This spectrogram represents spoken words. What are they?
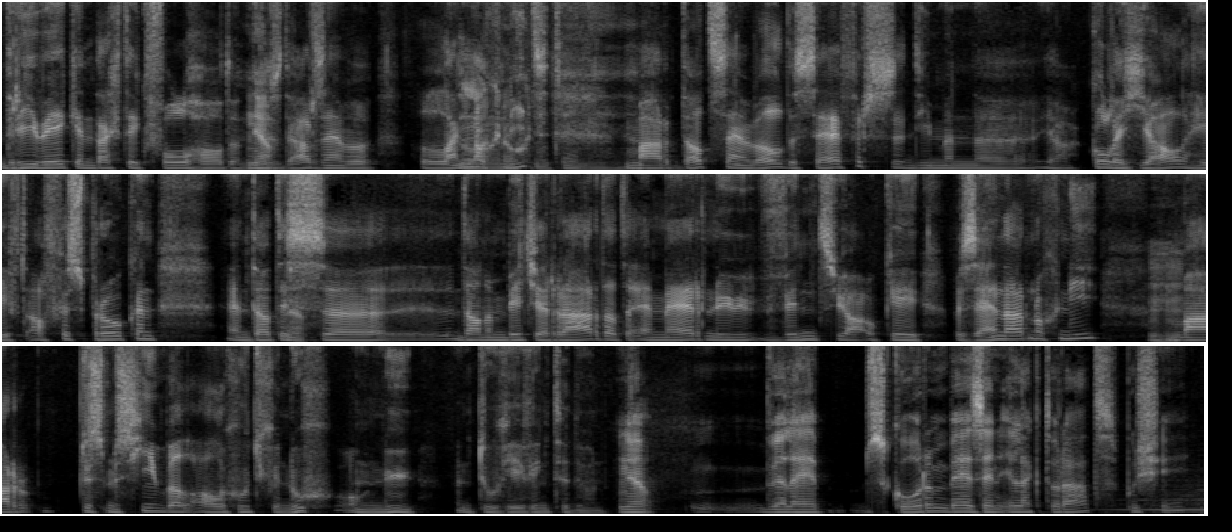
drie weken, dacht ik, volhouden. Ja. Dus daar zijn we lang, lang nog, nog niet. niet in, ja. Maar dat zijn wel de cijfers die men uh, ja, collegiaal heeft afgesproken. En dat is ja. uh, dan een beetje raar dat de MR nu vindt, ja oké, okay, we zijn daar nog niet, mm -hmm. maar het is misschien wel al goed genoeg om nu een toegeving te doen. Ja. Wil hij scoren bij zijn electoraat, Boucher?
